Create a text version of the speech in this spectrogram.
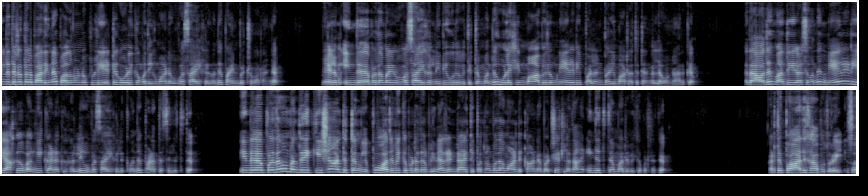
இந்த திட்டத்தில் பார்த்திங்கன்னா பதினொன்று புள்ளி எட்டு கோடிக்கும் அதிகமான விவசாயிகள் வந்து பயன்பெற்று வராங்க. மேலும் இந்த பிரதமரின் விவசாயிகள் நிதி உதவி திட்டம் வந்து உலகின் மாபெரும் நேரடி பலன் பரிமாற்ற திட்டங்களில் ஒன்றா இருக்குது அதாவது மத்திய அரசு வந்து நேரடியாக வங்கி கணக்குகளில் விவசாயிகளுக்கு வந்து பணத்தை செலுத்துது. இந்த பிரதம மந்திரி கிஷான் திட்டம் எப்போ அறிவிக்கப்பட்டது அப்படின்னா ரெண்டாயிரத்தி பத்தொன்பதாம் ஆண்டுக்கான பட்ஜெட்டில் தான் இந்த திட்டம் அறிவிக்கப்பட்டிருக்கு. அடுத்து பாதுகாப்புத்துறை. ஸோ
